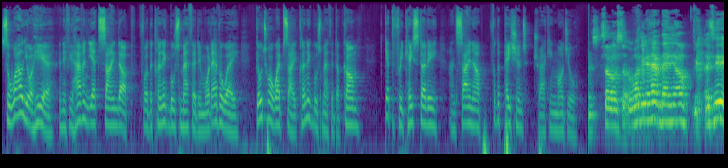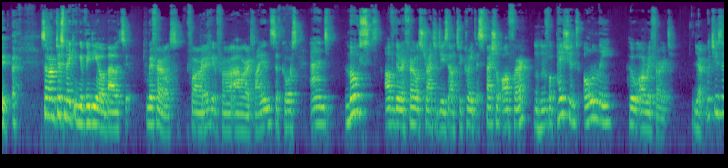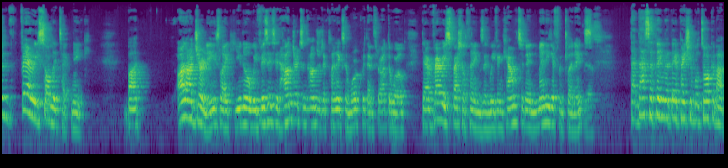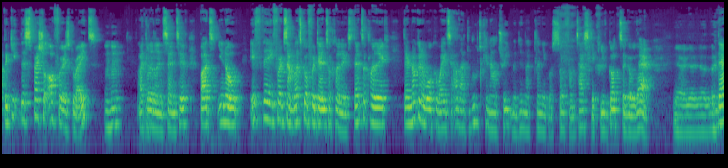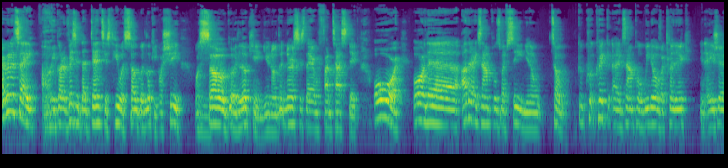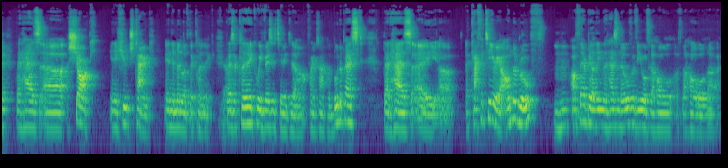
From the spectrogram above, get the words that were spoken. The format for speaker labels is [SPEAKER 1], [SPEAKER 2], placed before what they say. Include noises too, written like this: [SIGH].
[SPEAKER 1] So while you're here, and if you haven't yet signed up for the Clinic Boost method in whatever way, go to our website, clinicboostmethod.com, get the free case study, and sign up for the patient tracking module.
[SPEAKER 2] So, so what do you have, Daniel? Let's hit it.
[SPEAKER 3] So I'm just making a video about referrals for
[SPEAKER 2] Okay.
[SPEAKER 3] for our clients, of course, and most of the referral strategies are to create a special offer
[SPEAKER 2] Mhm.
[SPEAKER 3] for patients only who are referred,
[SPEAKER 2] Yeah.
[SPEAKER 3] which is a very solid technique. But on our journeys, like you know, we visited hundreds and hundreds of clinics and worked with them throughout the world. There are very special things that we've encountered in many different clinics.
[SPEAKER 2] Yes.
[SPEAKER 3] That that's the thing that their patient will talk about. The the special offer is great
[SPEAKER 2] Mm-hmm.
[SPEAKER 3] like a little incentive. But you know, if they, for example, let's go for dental clinics. Dental clinic, they're not going to walk away and say, "Oh, that root canal treatment in that clinic was so fantastic. You've got to go there."
[SPEAKER 2] Yeah, yeah, yeah. [LAUGHS]
[SPEAKER 3] They're going to say, "Oh, you got to visit that dentist. He was so good looking, or she was so good looking. You know, the nurses there were fantastic." Or, or the other examples we've seen. You know, so quick, quick, example. We know of a clinic in Asia that has a shark in a huge tank in the middle of the clinic.
[SPEAKER 2] Yeah.
[SPEAKER 3] There's a clinic we visited, uh, for example, in Budapest, that has a, uh, a cafeteria on the roof
[SPEAKER 2] Mm-hmm.
[SPEAKER 3] of their building that has an overview of the whole of the whole uh,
